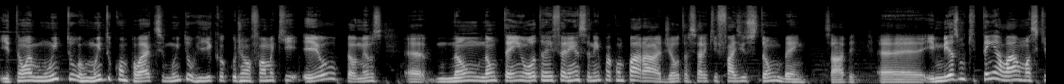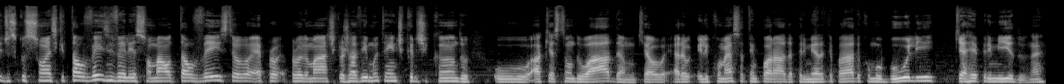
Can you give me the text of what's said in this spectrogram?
Então é muito, muito complexo e muito rico de uma forma que eu, pelo menos, é, não, não tenho outra referência nem para comparar de outra série que faz isso tão bem, sabe? É, e mesmo que tenha lá umas que- discussões que talvez envelheçam mal, talvez é pro- problemático. Eu já vi muita gente criticando o, a questão do Adam, que é era, ele começa a temporada, a primeira temporada, como bully, que é reprimido, né?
